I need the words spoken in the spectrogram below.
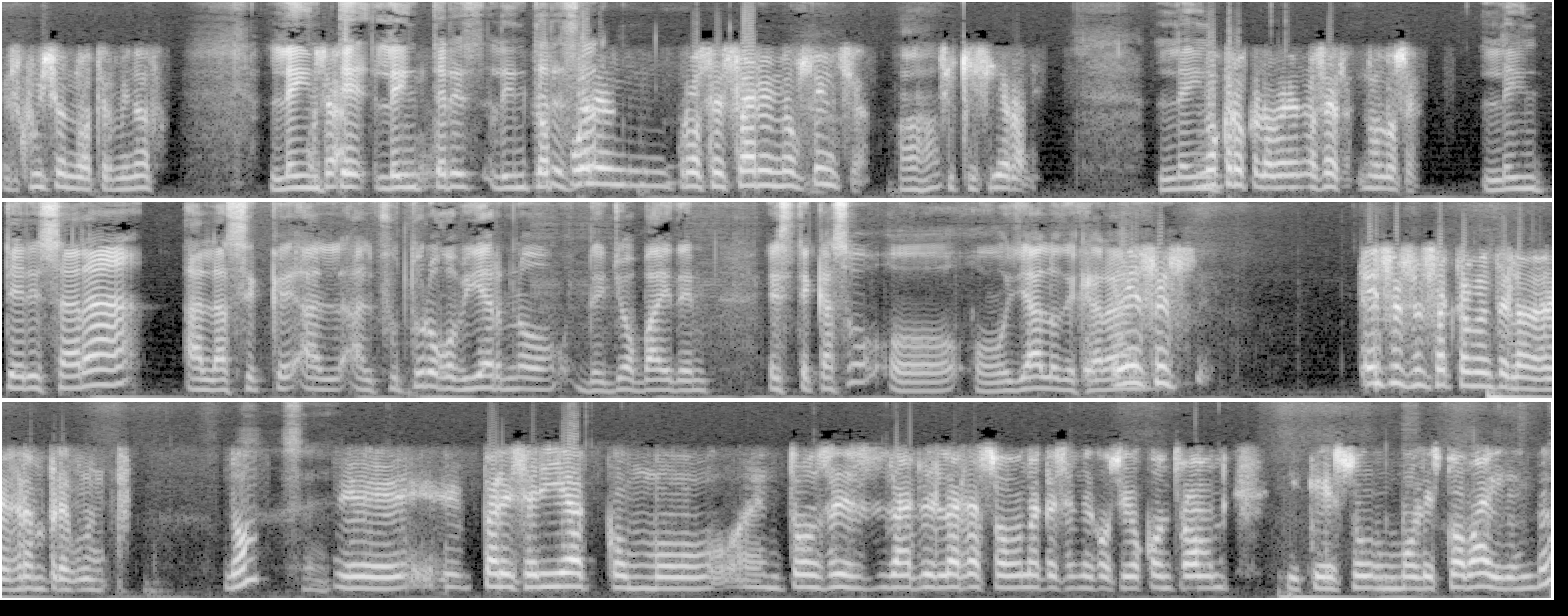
el juicio no ha terminado. ¿Le, le, interesa? pueden procesar en ausencia, si quisieran. no creo que lo vayan a hacer, no lo sé. ¿Le interesará a la al, al, futuro gobierno de Joe Biden este caso o, o ya lo dejará? Esa es, esa es exactamente la gran pregunta. ¿No? Eh, parecería como entonces darle la razón a que se negoció con Trump y que eso molestó a Biden. No,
